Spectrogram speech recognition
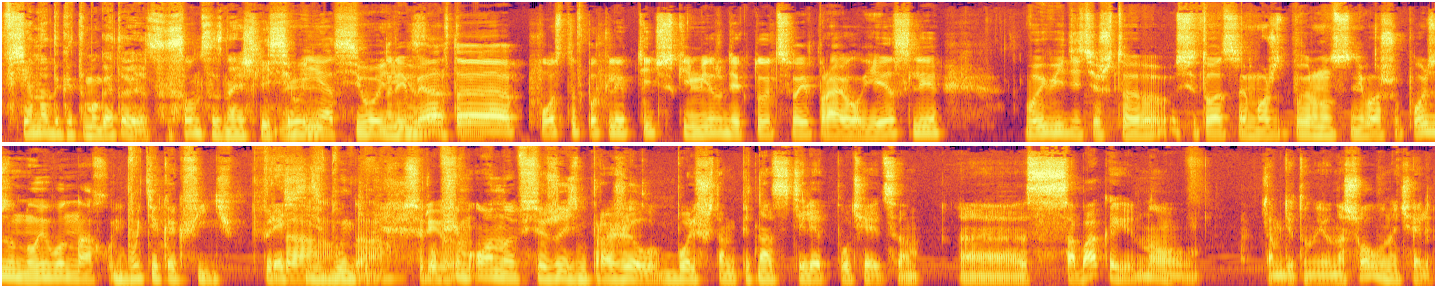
Всем надо к этому готовиться. Солнце, знаешь ли, сегодня... Нет, сегодня ребята, постапокалиптический мир диктует свои правила. Если вы видите, что ситуация может повернуться не в вашу пользу, ну его нахуй. Будьте как Финч, прячьтесь да, в бункер. Да, в общем, он всю жизнь прожил больше там 15 лет, получается, э, с собакой, ну, там где-то он ее нашел вначале.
